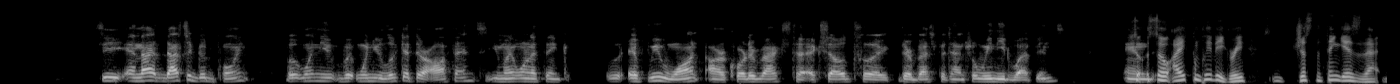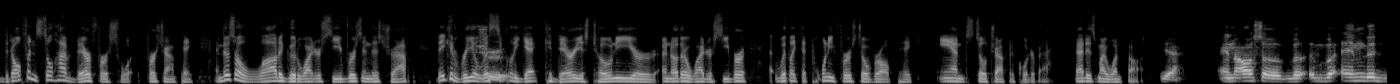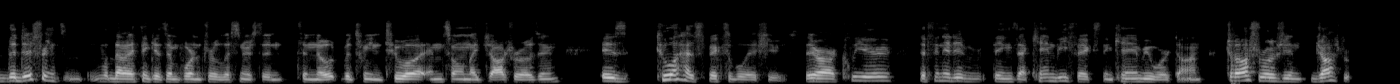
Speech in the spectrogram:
See, and that that's a good point. But when you but when you look at their offense, you might want to think if we want our quarterbacks to excel to like their best potential, we need weapons. So, And so I completely agree. Just the thing is that the Dolphins still have their first first round pick, and there's a lot of good wide receivers in this draft. They could realistically get Kadarius Toney or another wide receiver uh, with like the 21st overall pick and still draft a quarterback. That is my one thought. yeah, and also but but and the the difference that I think is important for listeners to to note between Tua and someone like Josh Rosen is Tua has fixable issues. There are clear, definitive things that can be fixed and can be worked on. Josh Rosen, Josh,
